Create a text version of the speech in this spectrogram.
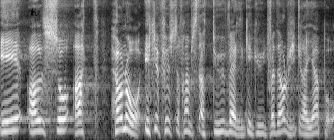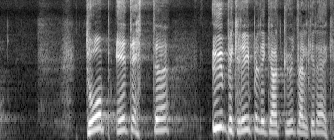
er altså at Hør nå, ikke først og fremst at du velger Gud, for det har du ikke greie på. Dåp er dette ubegripelige at Gud velger deg.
